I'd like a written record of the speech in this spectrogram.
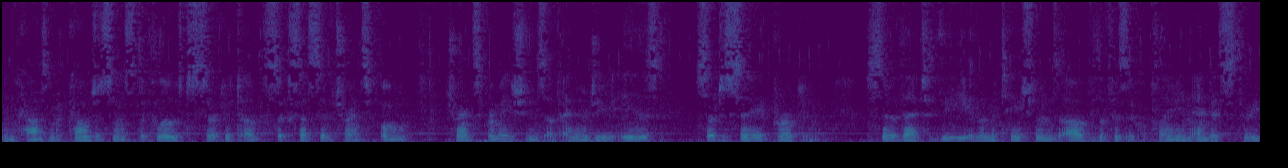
In cosmic consciousness, the closed circuit of successive transform- transformations of energy is, so to say, broken, so that the limitations of the physical plane and its three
